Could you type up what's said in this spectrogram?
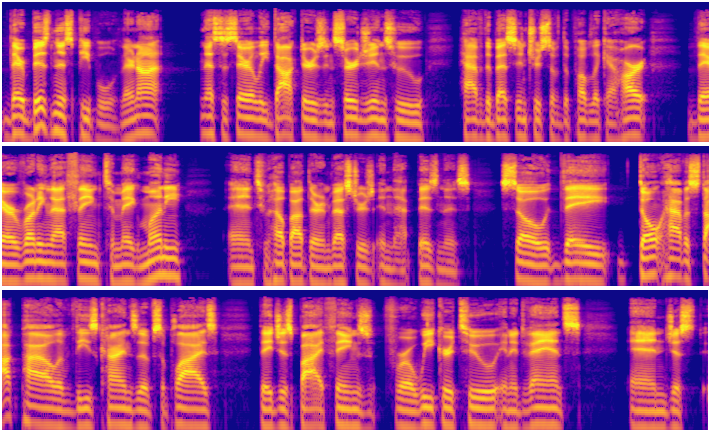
they're business people. They're not necessarily doctors and surgeons who have the best interests of the public at heart. They're running that thing to make money and to help out their investors in that business. So they don't have a stockpile of these kinds of supplies. They just buy things for a week or two in advance and just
